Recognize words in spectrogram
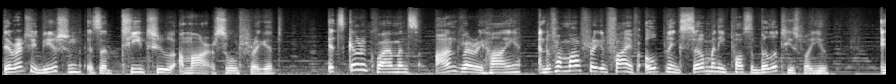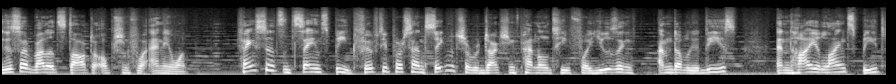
The Retribution is a T2 Amarr assault frigate. Its skill requirements aren't very high, and with Amarr Frigate 5 opening so many possibilities for you, it is a valid starter option for anyone. Thanks to its insane speed, 50% signature reduction penalty for using MWDs, and high line speed,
